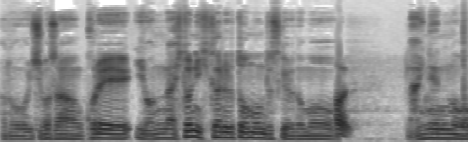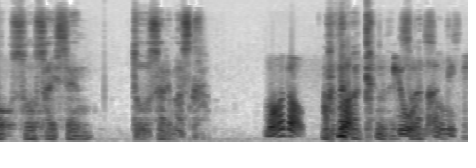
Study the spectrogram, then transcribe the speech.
あの石破さん、これ、いろんな人に聞かれると思うんですけれども、はい、来年の総裁選、どうされますか？まだ 9月、今日は何日で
